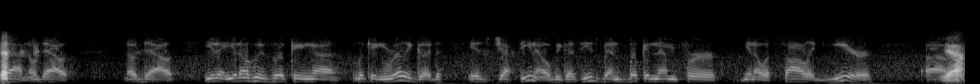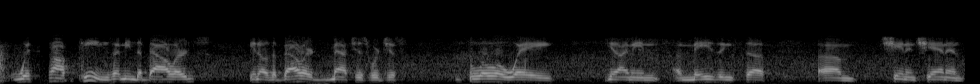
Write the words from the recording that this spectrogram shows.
yeah, no doubt, no doubt. You know, you know who's looking uh, looking really good is Jeff Dino because he's been booking them for you know a solid year. Um, Yeah. With top teams, I mean the Ballards. You know the Ballard matches were just blow away. You know, I mean amazing stuff. Um, Shane and Shannon.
